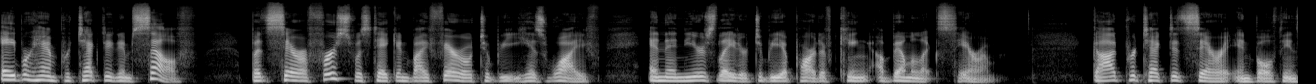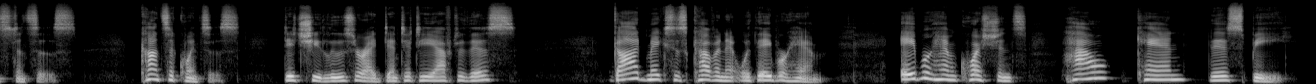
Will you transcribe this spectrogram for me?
Abraham protected himself, but Sarah first was taken by Pharaoh to be his wife, and then years later to be a part of King Abimelech's harem. God protected Sarah in both instances. Consequences Did she lose her identity after this? God makes his covenant with Abraham. Abraham questions, How can this be?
